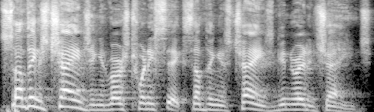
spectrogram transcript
Something's changing in verse 26. Something has changed, getting ready to change.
